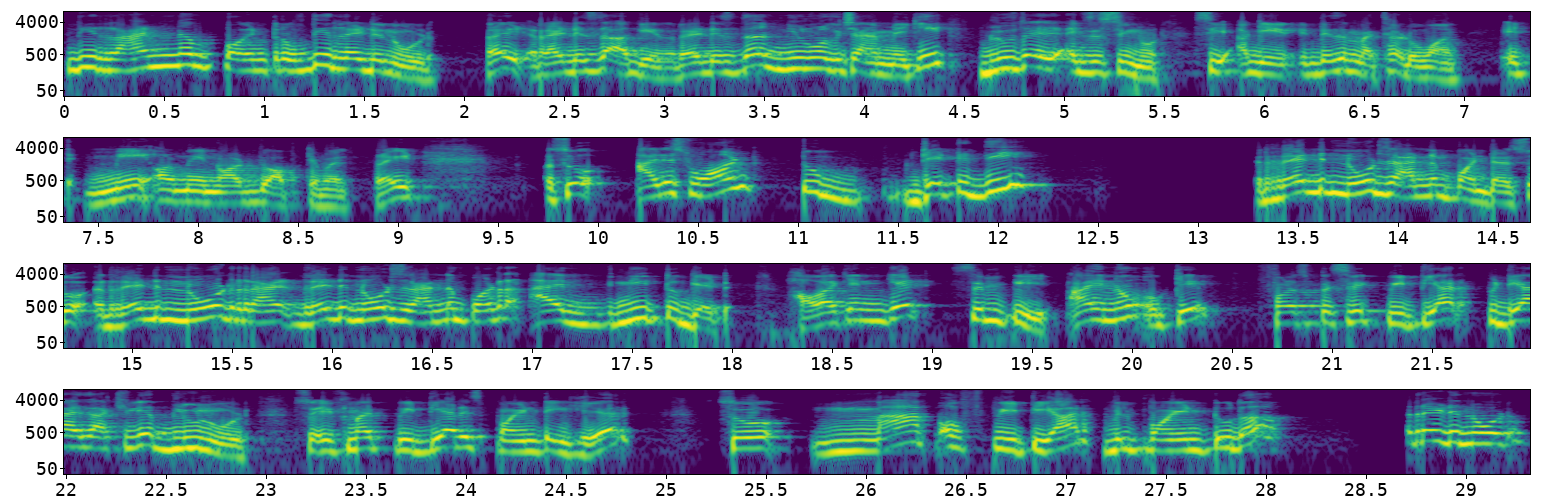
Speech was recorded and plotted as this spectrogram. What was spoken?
the random pointer of the red node right? Red is the again red is the new node which i am making. Blue is the existing node. See again it is a method one. It may or may not be optimal right? So i just want to get the red nodes random pointer. So red node red nodes random pointer i need to get. How i can get? Simply i know okay for a specific ptr ptr is actually a blue node. So if my ptr is pointing here so map of ptr will point to the red node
